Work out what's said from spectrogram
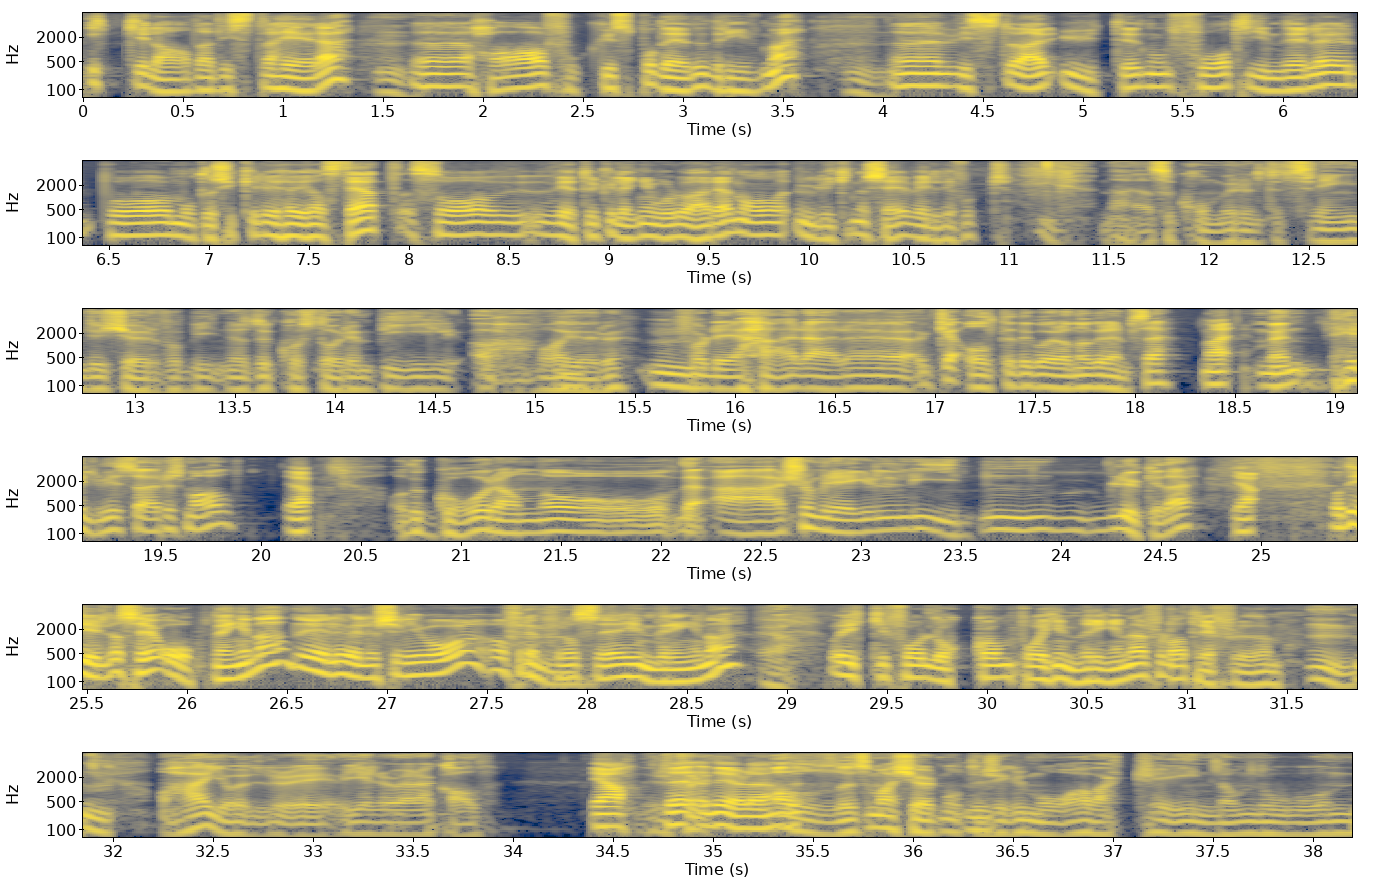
Ikke la deg distrahere. Uh, ha fokus på det du driver med. Uh, hvis du er ute noen få tiendedeler på motorsykkel i høy hastighet, så vet du ikke lenger hvor du er hen, og ulykkene skjer veldig fort. Nei, altså Kommer rundt et sving, du kjører forbi, det står en bil. Åh, hva gjør du? For det her er ikke alltid det går an å bremse. Nei. Men heldigvis så er du smal, Ja. Og det går an å Det er som regel en liten luke der. Ja. Og det gjelder å se åpningene, det gjelder jo ellers i livet òg, og fremfor å se hindringene. Ja. Og ikke få lock-on på hindringene, for da treffer du dem. Mm. Og her gjelder gjelder det å være kald. Ja, det, For det gjør det. Alle som har kjørt motorsykkel, må ha vært innom noen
